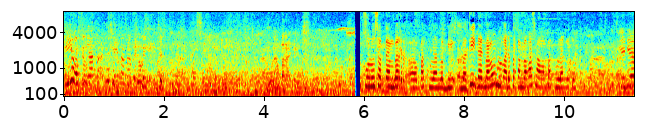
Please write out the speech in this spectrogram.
real kenyataannya saya nggak baik-baik aja. 10 September eh, 4 bulan lebih berarti dan memang belum ada perkembangan selama 4 bulan itu? Ya dia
